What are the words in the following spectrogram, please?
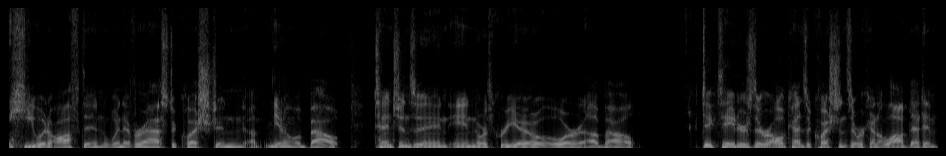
he would often, whenever asked a question, uh, you know, about tensions in in North Korea or about dictators, there were all kinds of questions that were kind of lobbed at him,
